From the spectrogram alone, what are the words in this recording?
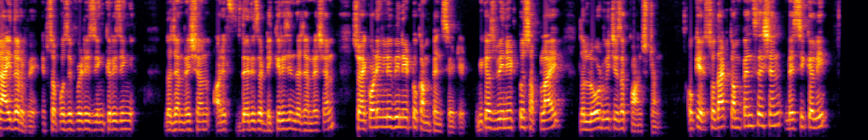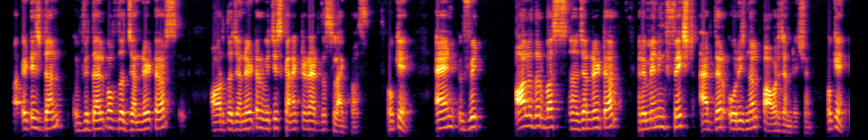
in either way. If suppose if it is increasing the generation or if there is a decrease in the generation so accordingly we need to compensate it because we need to supply the load which is a constant okay. So that compensation basically uh, it is done with the help of the generators or the generator which is connected at the slack bus okay. And with all other bus uh, generator remaining fixed at their original power generation. Okay.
